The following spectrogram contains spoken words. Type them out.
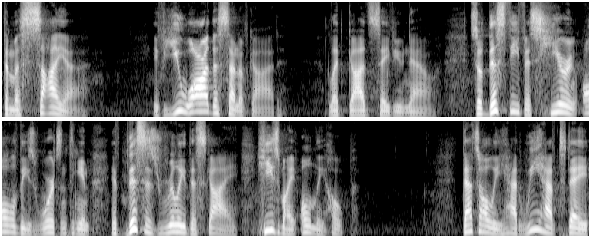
the Messiah. If you are the Son of God, let God save you now. So this thief is hearing all of these words and thinking, if this is really this guy, he's my only hope. That's all he had. We have today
